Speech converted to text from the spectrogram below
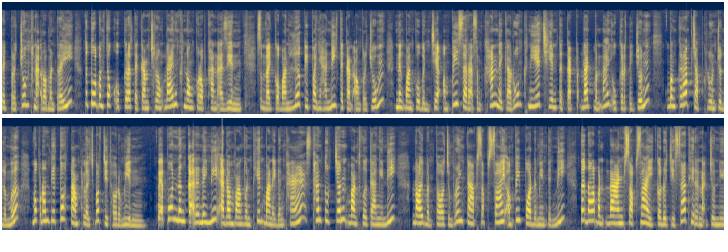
កិច្ចប្រជុំថ្នាក់រដ្ឋមន្ត្រីទទួលបន្ទុកឧក្រិដ្ឋកម្មឆ្លងដែនក្នុងក្របខ័ណ្ឌអាស៊ានសម្ដេចក៏បានលើកពីបញ្ហានេះទៅកាន់អង្គប្រជុំនិងបានគូបញ្ជាក់អំពីសារៈសំខាន់នៃការរួមគ្នាឈានទៅកាត់ផ្តាច់បណ្ដាញឧក្រិដ្ឋជន បង្ក្រាបចាប់ខ្លួនជនល្មើសមកផ្ដន្ទាទោសតាមផ្លូវច្បាប់ជាធរមាន។ ពាក់ព័ន្ធនឹងករណីនេះអាដាមវ៉ាងវិនធានបានឲ្យដឹងថាស្ថានទូតចិនបានធ្វើការងារនេះដោយបន្តជំរុញការផ្សព្វផ្សាយអំពីព័ត៌មានទាំងនេះទៅដល់បណ្ដាញផ្សព្វផ្សាយក៏ដូចជាសាធារណជននា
